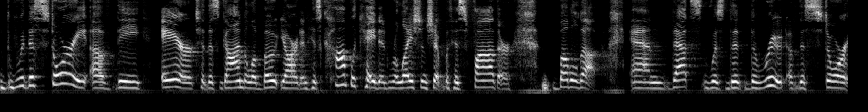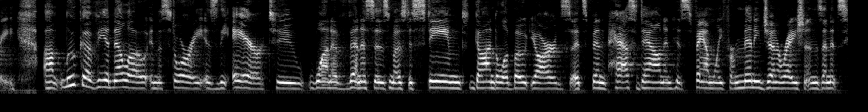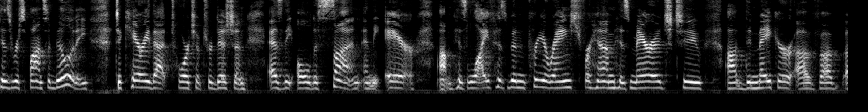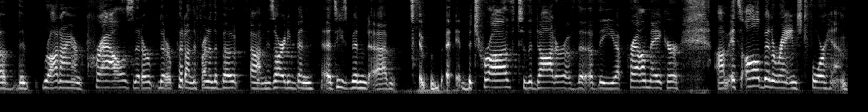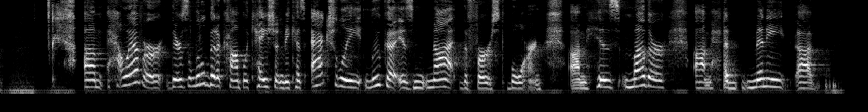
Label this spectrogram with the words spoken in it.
with this story of the heir to this gondola boatyard and his complicated relationship with his father bubbled up. And that's was the, the root of this story. Um, Luca Vianello in the story is the heir to one of Venice's most esteemed gondola boatyards. It's been passed down in his family for many generations, and it's his responsibility to carry that torch of tradition as the oldest son and the heir. Um, his life has been prearranged for him. His marriage to uh, the maker of uh, of the wrought iron prows that are that are put on the front of the boat um, has already been as he's been um, betrothed to the daughter of the of the uh, prow maker. Um, it's all been arranged for him. Um, however, there's a little bit of complication because actually Luca is not the firstborn. Um, his mother um, had many uh,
